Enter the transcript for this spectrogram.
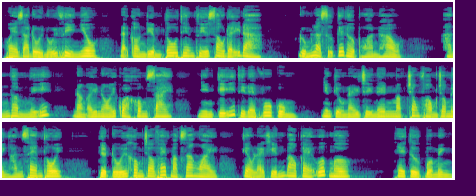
Khoe ra đồi núi phì nhiêu, Lại còn điểm tô thêm phía sau đẫy đà. Đúng là sự kết hợp hoàn hảo. Hắn thầm nghĩ, Nàng ấy nói quả không sai, Nhìn kỹ thì đẹp vô cùng, Nhưng kiểu này chỉ nên mặc trong phòng cho mình hắn xem thôi. Tuyệt đối không cho phép mặc ra ngoài, Kẻo lại khiến bao kẻ ước mơ. Thê tử của mình,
